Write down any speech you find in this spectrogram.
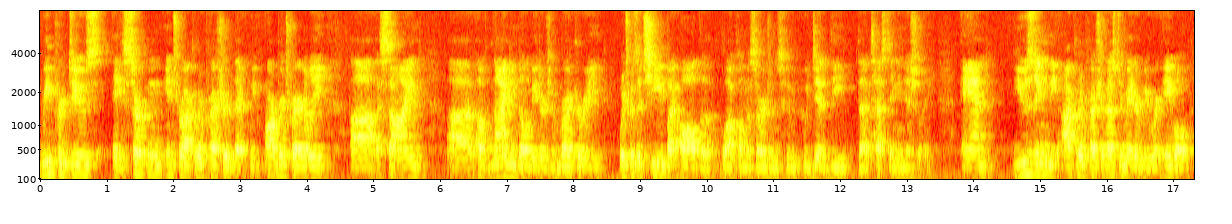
reproduce a certain intraocular pressure that we arbitrarily uh, assigned uh, of 90 millimeters of mercury, which was achieved by all the glaucoma surgeons who, who did the, the testing initially. And using the ocular pressure estimator, we were able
